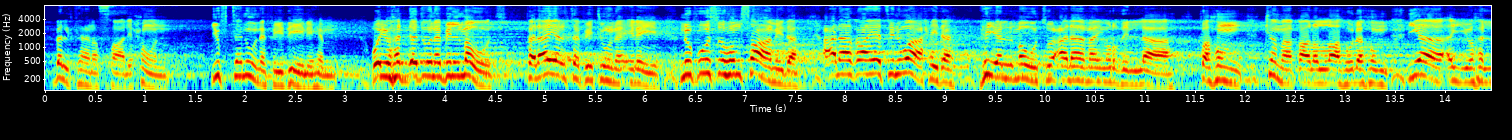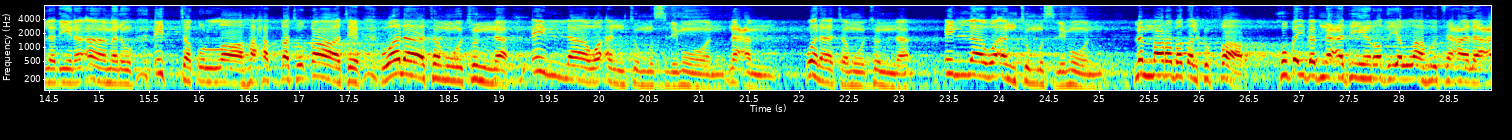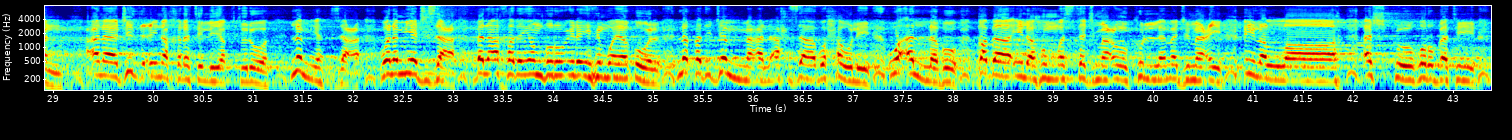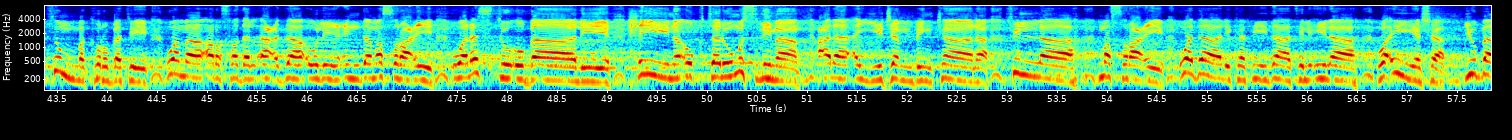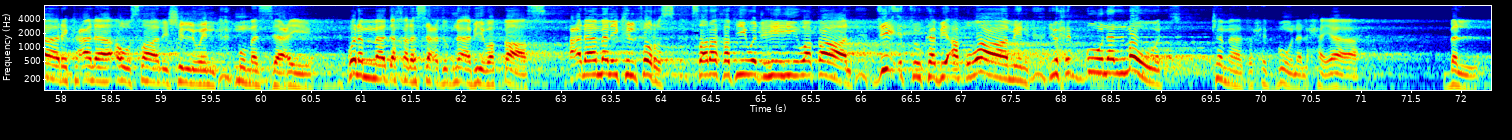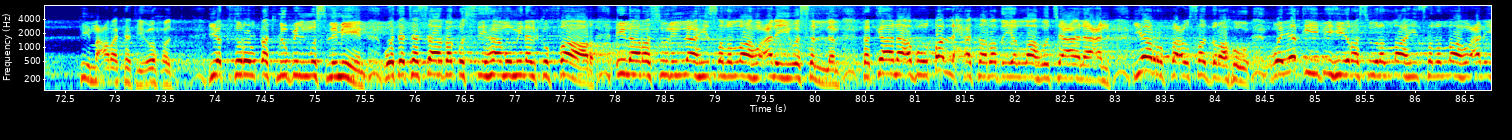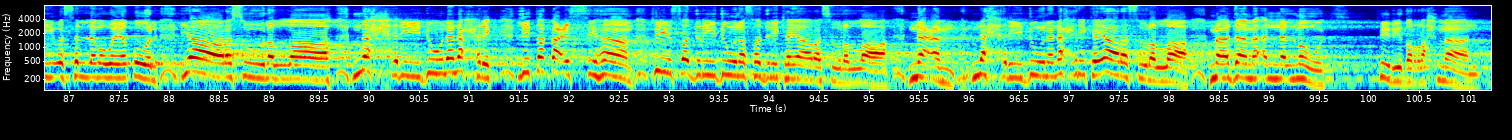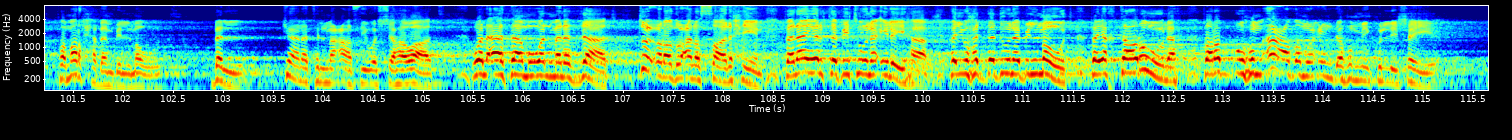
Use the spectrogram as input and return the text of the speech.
بل كان الصالحون يفتنون في دينهم ويهددون بالموت فلا يلتفتون إليه. نفوسهم صامدة على غاية واحدة هي الموت على ما يرضي الله. فهم كما قال الله لهم يا أيها الذين آمنوا اتقوا الله حق تقاته ولا تموتن إلا وأنتم مسلمون. نعم. ولا تموتن إلا وأنتم مسلمون. لما ربط الكفار خبيب بن عدي رضي الله تعالى عنه على جذع نخلة ليقتلوه. لم يفزع ولم يجزع بل أخذ ينظر إليهم ويقول لقد جمع الأحزاب حولي وألبوا قبائلهم واستجمعوا كل مجمعي إلى الله أشكو غربتي ثم كربتي وما أرصد الأعداء لي عند مصرعي ولست أبالي حين أقتل مسلما. على أي جنب كان في الله مصرعي؟ وذلك في ذات الإله وإن يشاء يبارك على أوصال شلو ممزعي ولما دخل سعد بن أبي وقاص على ملك الفرس صرخ في وجهه وقال جئتك بأقوام يحبون الموت كما تحبون الحياة بل في معركة أحد. يكثر القتل بالمسلمين وتتسابق السهام من الكفار إلى رسول الله صلى الله عليه وسلم. فكان أبو طلحة رضي الله تعالى عنه يرفع صدره ويقي به رسول الله صلى الله عليه وسلم ويقول يا رسول الله نحري دون نحرك لتقع السهام في صدري دون صدرك يا رسول الله. نعم نحري دون نحرك يا رسول الله. ما دام أن الموت في رضا الرحمن فمرحبا بالموت. بل كانت المعاصي والشهوات والآثام والملذات تعرض على الصالحين فلا يلتفتون إليها فيهددون بالموت فيختارونه فربهم أعظم عندهم من كل شيء.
